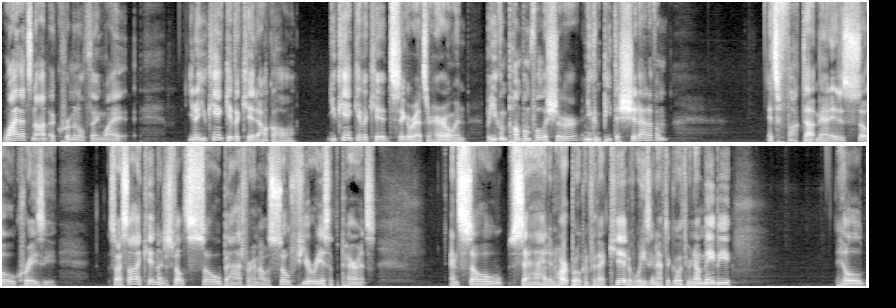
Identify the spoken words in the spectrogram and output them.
Why that's not a criminal thing? Why, you know, you can't give a kid alcohol. You can't give a kid cigarettes or heroin, but you can pump them full of sugar and you can beat the shit out of them. It's fucked up, man. It is so crazy. So I saw that kid and I just felt so bad for him. I was so furious at the parents and so sad and heartbroken for that kid of what he's going to have to go through. Now, maybe he'll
